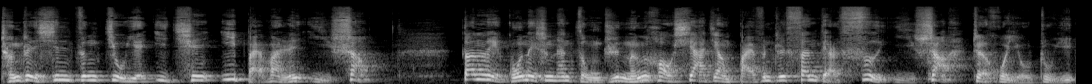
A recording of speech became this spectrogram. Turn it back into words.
城镇新增就业一千一百万人以上。单位国内生产总值能耗下降百分之三点四以上，这会有助于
